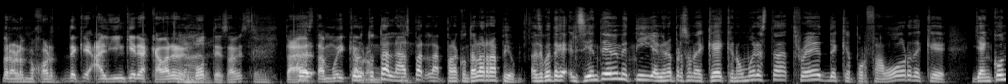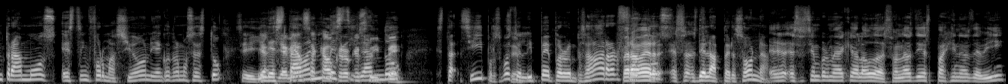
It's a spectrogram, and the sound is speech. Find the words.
pero a lo mejor de que alguien quiere acabar en el bote, ¿sabes? Está, Pero- está muy cabrón. Pero total, nada más para, para contarla rápido. Haz de cuenta que el siguiente día me metí y había una persona de que, que no muera esta thread, de que por favor, de que ya encontramos esta información, ya encontramos esto. Sí, ya- Le ya habían estaban sacado, creo que su IP. Está- sí, por supuesto, Sí. el IP, pero empezaron a agarrar Pero a ver, fotos eso- de la persona. Eh, Eso siempre me ha quedado la duda. Son las 10 páginas de B,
